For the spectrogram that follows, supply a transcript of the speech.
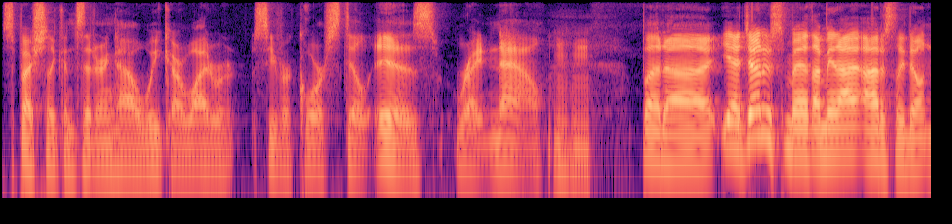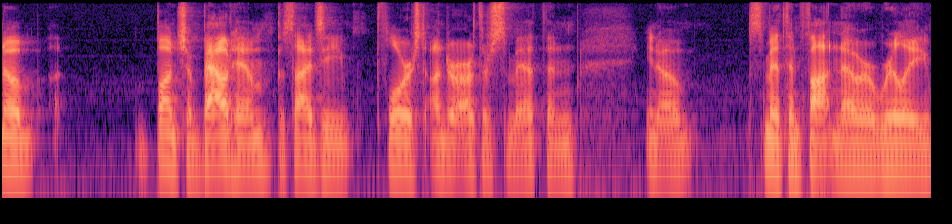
especially considering how weak our wide receiver core still is right now. But uh, yeah, Johnny Smith. I mean, I honestly don't know a bunch about him besides he flourished under Arthur Smith, and you know, Smith and Fontenot are really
